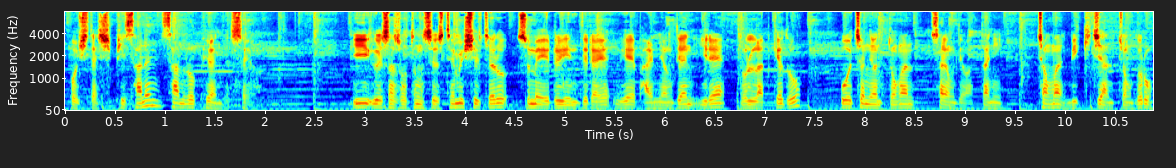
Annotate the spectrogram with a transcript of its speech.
보시다시피 산은 산으로 표현됐어요. 이 의사소통 시스템이 실제로 수메르인들에 의해 발명된 이래 놀랍게도 5천년 동안 사용되어 왔다니 정말 믿기지 않을 정도로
